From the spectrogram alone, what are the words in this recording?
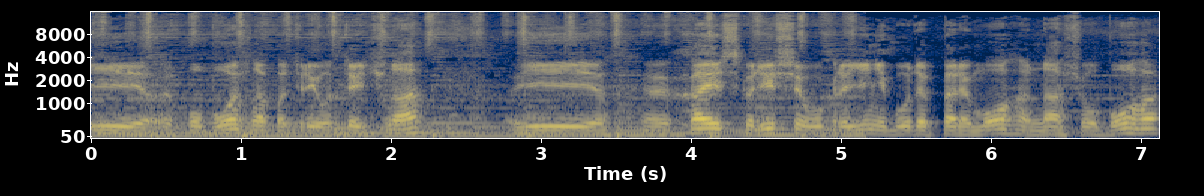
і побожна, патріотична. І е, хай скоріше в Україні буде перемога нашого Бога,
